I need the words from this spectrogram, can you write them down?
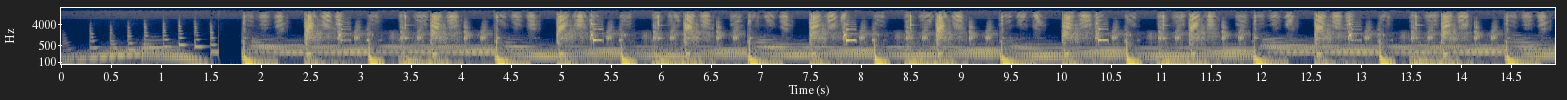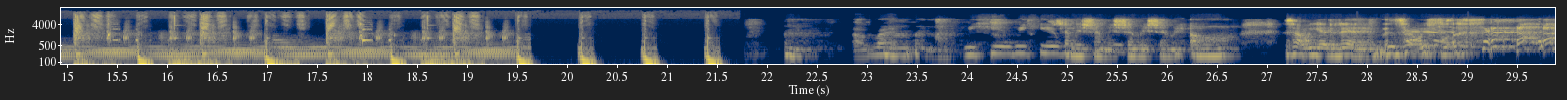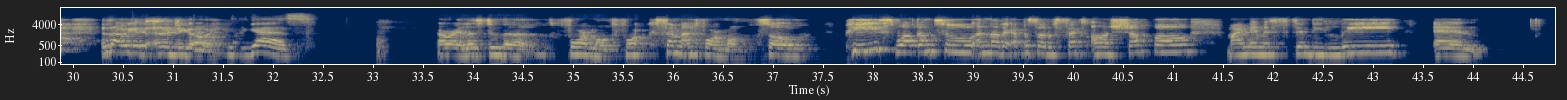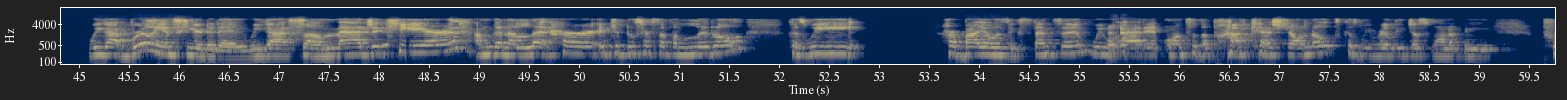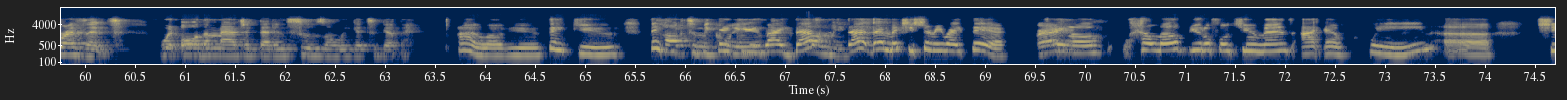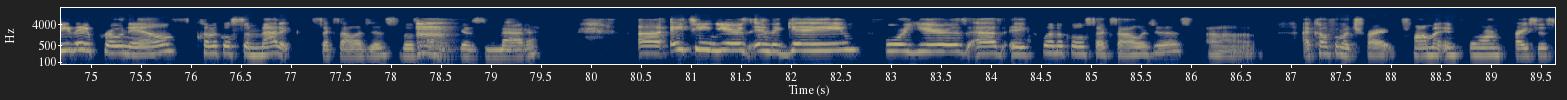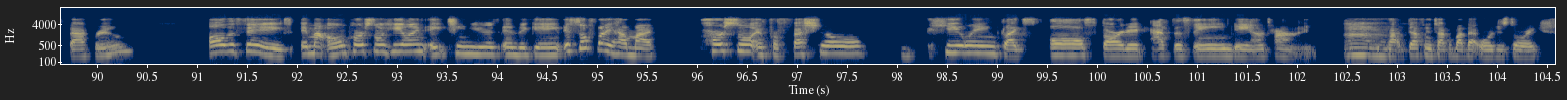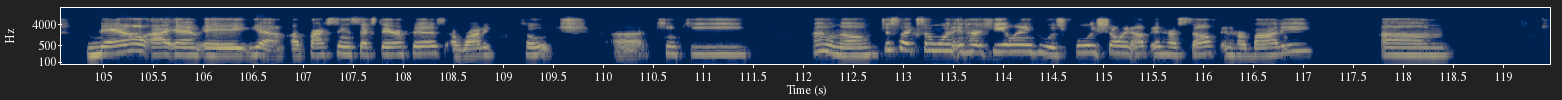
All right. Mm-hmm. We hear, we hear. Shimmy, shimmy, shimmy, shimmy. Oh, that's how we get it in. That's how we. that's how we get the energy going. Yes. All right, let's do the formal, for, semi-formal. So, peace. Welcome to another episode of Sex on Shuffle. My name is Cindy Lee, and we got brilliance here today. We got some magic here. I'm gonna let her introduce herself a little because we her bio is extensive. We will add it onto the podcast show notes because we really just want to be present with all the magic that ensues when we get together. I love you. Thank you. Thank Talk you. to me, Thank queen. you. Like that's that that makes you shimmy right there. Right? So, hello, beautiful humans. I am Queen. Uh, she, they pronouns, clinical somatic sexologist. Those Mm. adjectives matter. Uh, 18 years in the game, four years as a clinical sexologist. Uh, I come from a tri- trauma informed crisis background. All the things in my own personal healing, 18 years in the game. It's so funny how my personal and professional healing like all started at the same damn time. Mm. I'll definitely talk about that origin story. Now I am a yeah a practicing sex therapist, erotic coach, uh, kinky. I don't know, just like someone in her healing who is fully showing up in herself in her body, um,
